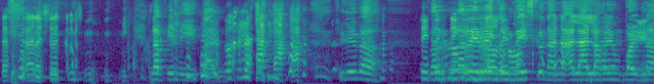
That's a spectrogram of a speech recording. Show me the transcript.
Tapos ano, ko. Napilitan. sige na. Nare-recognize ko na. Naalala ko yung part na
